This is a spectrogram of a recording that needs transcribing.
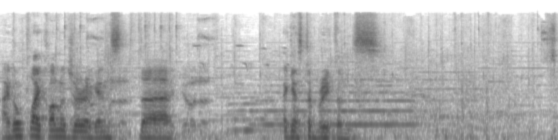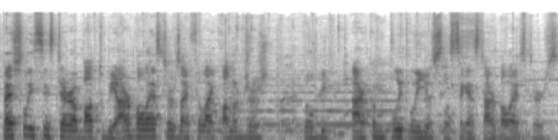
I don't like Onager against the against the Britons. Especially since they're about to be Arbalesters, I feel like Onagers will be are completely useless against Arbalesters.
